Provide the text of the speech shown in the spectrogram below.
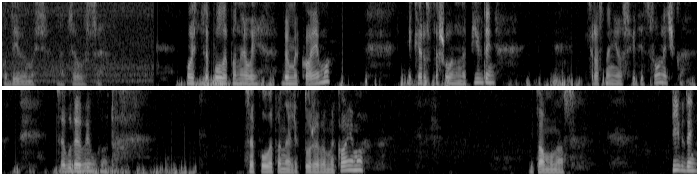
Подивимось на це усе. Ось це поле панелей вимикаємо, яке розташоване на південь. Якраз на нього світить сонечко. Це буде вимкнуто. Це поле панелік теж вимикаємо. І там у нас південь,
